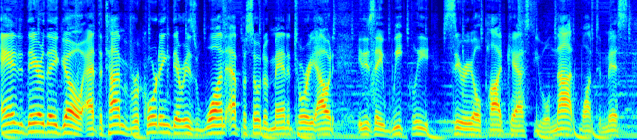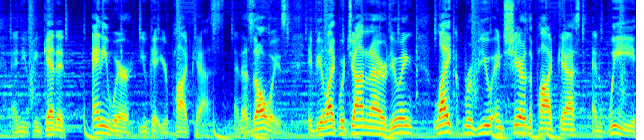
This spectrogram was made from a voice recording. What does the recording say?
And there they go. At the time of recording, there is one episode of Mandatory out. It is a weekly serial podcast you will not want to miss, and you can get it anywhere you get your podcast. And as always, if you like what John and I are doing, like, review, and share the podcast, and we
